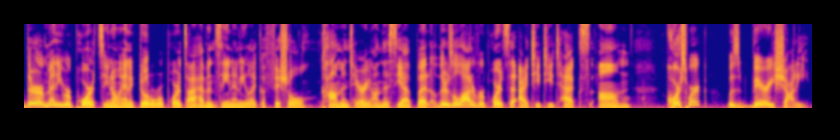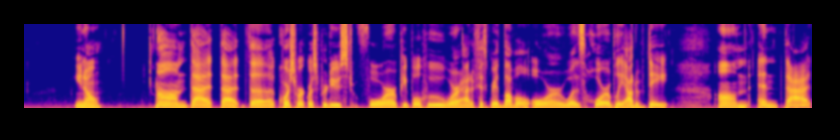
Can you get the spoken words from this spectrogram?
there are many reports, you know, anecdotal reports. I haven't seen any like official commentary on this yet, but there's a lot of reports that ITT Tech's um, coursework was very shoddy. You know, um, that that the coursework was produced for people who were at a fifth grade level or was horribly out of date, um, and that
